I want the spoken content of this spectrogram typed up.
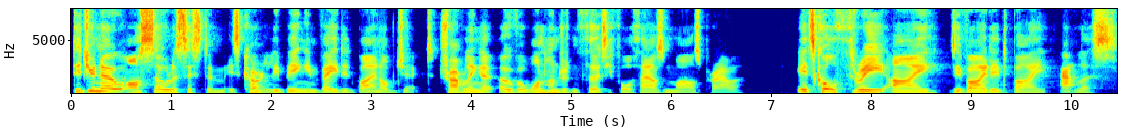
Did you know our solar system is currently being invaded by an object traveling at over 134,000 miles per hour? It's called 3I divided by Atlas,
